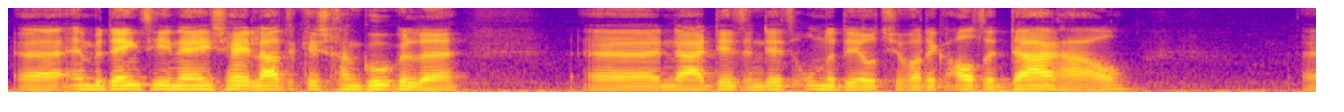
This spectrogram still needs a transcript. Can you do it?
eh, en bedenkt hij ineens, hé, hey, laat ik eens gaan googlen eh, naar dit en dit onderdeeltje wat ik altijd daar haal. Ehm,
